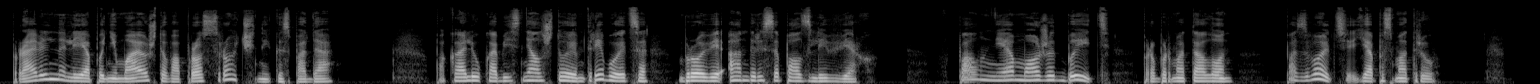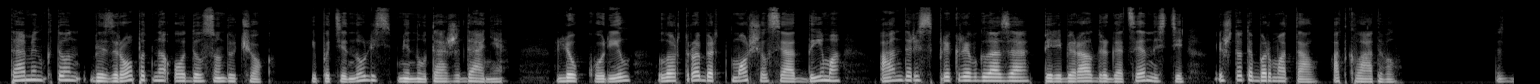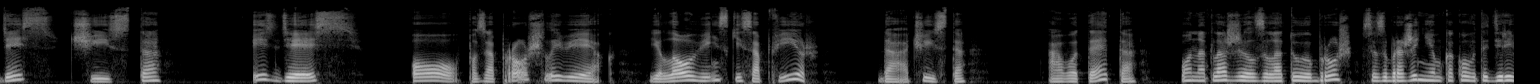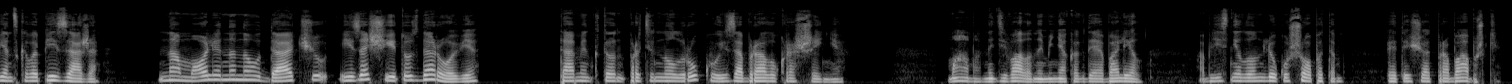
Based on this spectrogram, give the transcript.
«Правильно ли я понимаю, что вопрос срочный, господа?» Пока Люк объяснял, что им требуется, брови Андреса ползли вверх. «Вполне может быть», — пробормотал он. «Позвольте, я посмотрю». Тамингтон безропотно отдал сундучок, и потянулись минуты ожидания. Люк курил, лорд Роберт морщился от дыма, Андерс, прикрыв глаза, перебирал драгоценности и что-то бормотал, откладывал. «Здесь чисто. И здесь. О, позапрошлый век. Елоувинский сапфир. Да, чисто. А вот это... Он отложил золотую брошь с изображением какого-то деревенского пейзажа. Намолено на удачу и защиту здоровья. Тамингтон протянул руку и забрал украшение. «Мама надевала на меня, когда я болел», — объяснил он Люку шепотом. «Это еще от прабабушки».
